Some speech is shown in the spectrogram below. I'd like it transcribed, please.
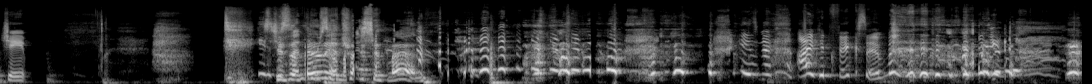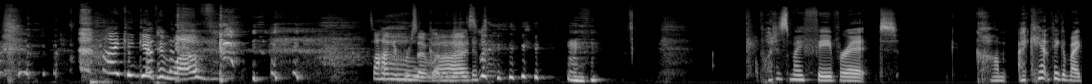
James. He's just He's a been very so much. attractive man. He's been, I can fix him. I can give him love. It's 100% Oh, what it is. What is my favorite? Com- I can't think of my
